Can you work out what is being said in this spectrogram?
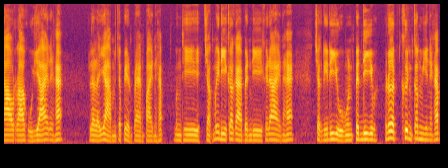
ดาวราหูย้ายนะฮะหลายๆอย่างมันจะเปลี่ยนแปลงไปนะครับบางทีจากไม่ดีก็กลายเป็นดีก็ได้นะฮะจากดีดีๆอยู่มันเป็นดีเลิศขึ้นก็มีนะครับ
